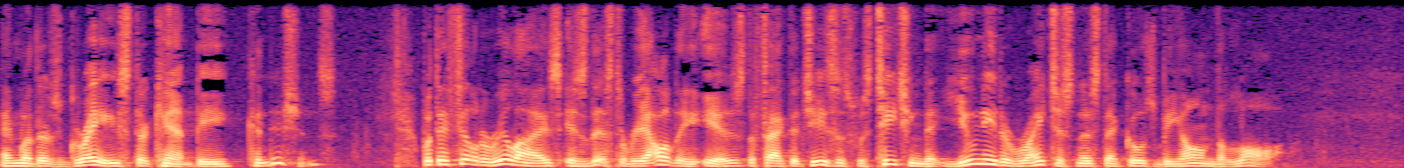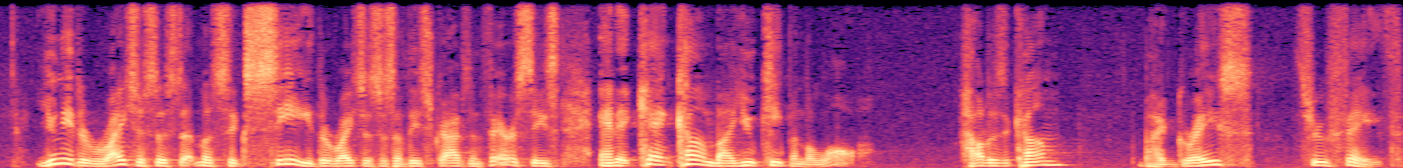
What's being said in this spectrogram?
And when there's grace, there can't be conditions. What they fail to realize is this the reality is the fact that Jesus was teaching that you need a righteousness that goes beyond the law. You need a righteousness that must exceed the righteousness of these scribes and Pharisees, and it can't come by you keeping the law. How does it come? By grace through faith.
